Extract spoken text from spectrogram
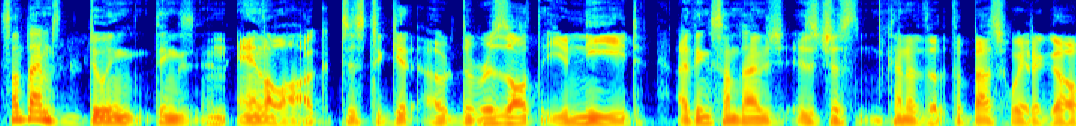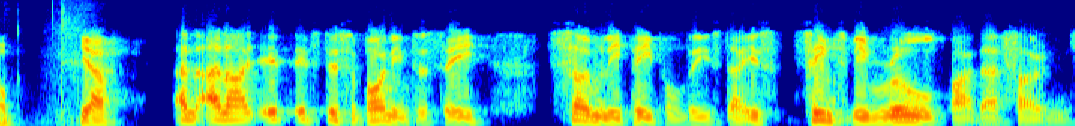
sometimes doing things in analog just to get out the result that you need I think sometimes is just kind of the, the best way to go. Yeah. And, and I, it, it's disappointing to see so many people these days seem to be ruled by their phones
